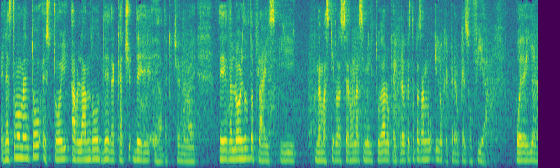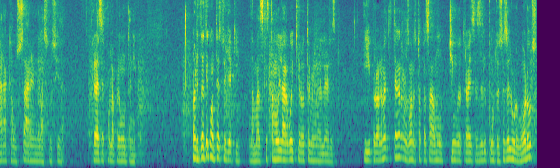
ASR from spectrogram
En este momento estoy hablando de The Catch, de, uh, the Catch the The Lord of the Flies y nada más quiero hacer una similitud a lo que creo que está pasando y lo que creo que Sofía puede llegar a causar en la sociedad. Gracias por la pregunta, Nico. Ahorita te contesto ya aquí, nada más que está muy largo y quiero terminar de leer esto. Y probablemente tengas razón, esto ha pasado un chingo de otra vez, ese es el punto. Ese es el Uroboros.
